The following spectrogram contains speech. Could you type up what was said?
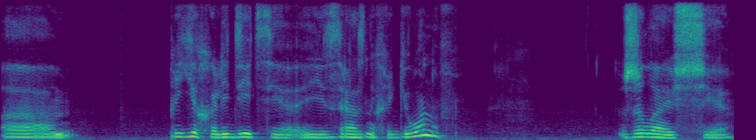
А, приехали дети из разных регионов, желающие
